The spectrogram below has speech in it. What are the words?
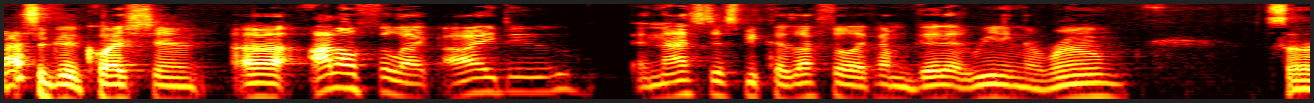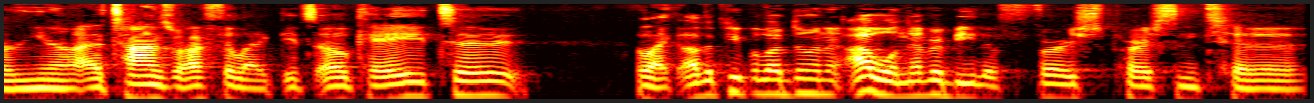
That's a good question. Uh, I don't feel like I do, and that's just because I feel like I'm good at reading the room. So you know, at times where I feel like it's okay to, like other people are doing it, I will never be the first person to,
